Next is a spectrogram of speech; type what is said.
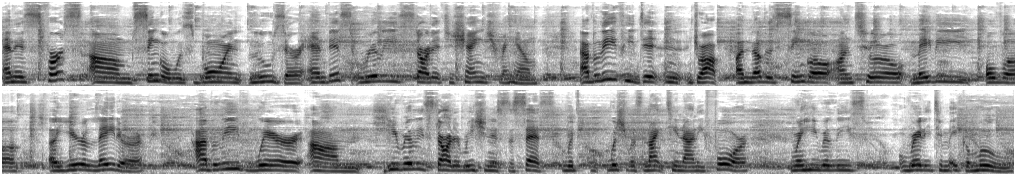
And his first um, single was Born Loser, and this really started to change for him. I believe he didn't drop another single until maybe over a year later. I believe where um, he really started reaching his success, with, which was 1994, when he released Ready to Make a Move.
